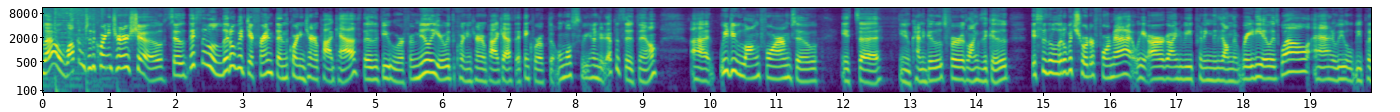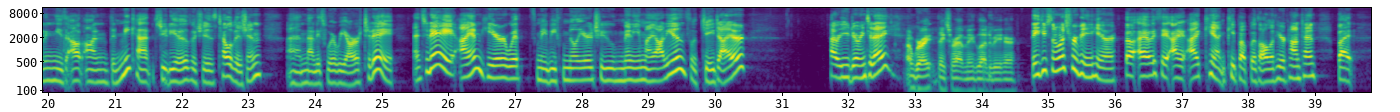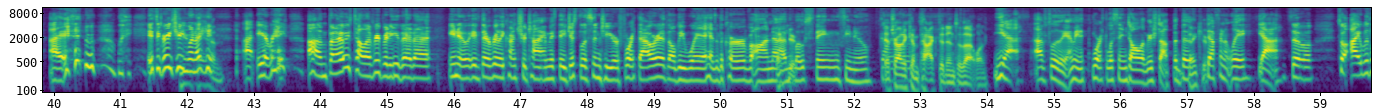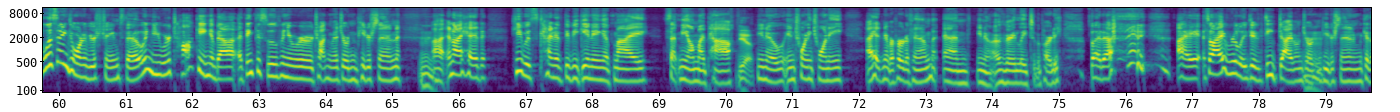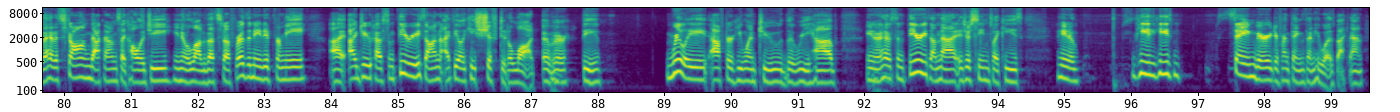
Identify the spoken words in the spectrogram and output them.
Hello, welcome to the Courtenay Turner Show. So, this is a little bit different than the Courtenay Turner podcast. Those of you who are familiar with the Courtenay Turner podcast, I think we're up to almost 300 episodes now. Uh, we do long form, so it's uh, you know kind of goes for as long as it goes. This is a little bit shorter format. We are going to be putting these on the radio as well, and we will be putting these out on the NECAT Studios, which is television, and that is where we are today. And today I am here with maybe familiar to many in my audience with Jay Dyer. How are you doing today? I'm great. Thanks for having me. Glad to be here. Thank you so much for being here. So I always say I, I can't keep up with all of your content, but I it's a great treat You when can. I uh, yeah right. Um, but I always tell everybody that uh, you know if they're really crunch for time, if they just listen to your fourth hour, they'll be way ahead of the curve on uh, most things. You know, Yeah, try to compact it into that one. Yeah, absolutely. I mean, it's worth listening to all of your stuff, but the, Thank you. definitely, yeah. So, so I was listening to one of your streams though, and you were talking about. I think this was when you were talking about Jordan Peterson, Mm. uh, and I had. He was kind of the beginning of my set me on my path. Yeah. You know, in 2020, I had never heard of him, and you know, I was very late to the party. But uh, I so I really did a deep dive on Mm. Jordan Peterson because I had a strong background in psychology. You know, a lot of that stuff resonated for me. I, I do have some theories on. I feel like he's shifted a lot over Mm. the really after he went to the rehab. You know, I have some theories on that. It just seems like he's, you know, he he's saying very different things than he was back then.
